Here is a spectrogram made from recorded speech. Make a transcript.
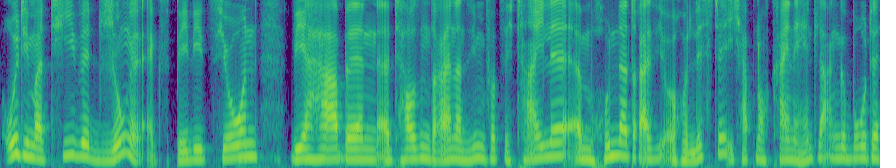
ultimative Dschungelexpedition. Wir haben äh, 1347 Teile, ähm, 130 Euro Liste. Ich habe noch keine Händlerangebote.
